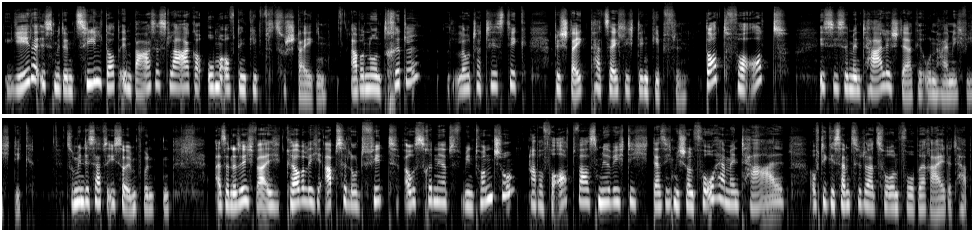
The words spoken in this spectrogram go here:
Jeder ist mit dem Ziel dort im Basislager, um auf den Gipfel zu steigen. Aber nur ein Drittel, laut Statistik, besteigt tatsächlich den Gipfel. Dort vor Ort ist diese mentale Stärke unheimlich wichtig. Zumindest habe ich so empfunden. Also natürlich war ich körperlich absolut fit, austrainiert wie ein Tonschuh, aber vor Ort war es mir wichtig, dass ich mich schon vorher mental auf die Gesamtsituation vorbereitet habe.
